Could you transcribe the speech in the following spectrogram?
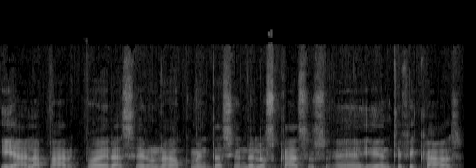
y a la par poder hacer una documentación de los casos eh, identificados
